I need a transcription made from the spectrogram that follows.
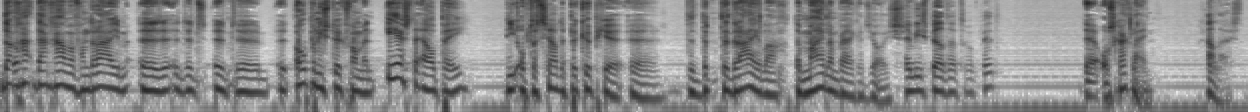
Ga, daar gaan we van draaien. Uh, het, het, uh, het openingstuk van mijn eerste LP... die op datzelfde pick-upje te, te, draaien lag. De Meilenberger Joyce. En wie speelt dat trompet? De Oscar Klein. Gaan luisteren.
